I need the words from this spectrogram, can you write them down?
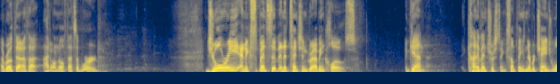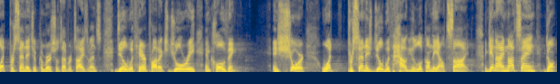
I wrote that and I thought, I don't know if that's a word. Jewelry and expensive and attention grabbing clothes. Again, kind of interesting. Some things never change. What percentage of commercials, advertisements deal with hair products, jewelry, and clothing? In short, what percentage deal with how you look on the outside? Again, I'm not saying don't,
